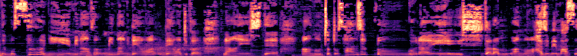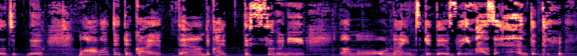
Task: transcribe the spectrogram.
でもすぐに皆さん、みんなに電話、電話っていうか LINE して、あの、ちょっと30分ぐらいしたら、あの、始めますって言って、もう慌てて帰って、で帰ってすぐに、あの、オンラインつけて、すいませんって言って、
